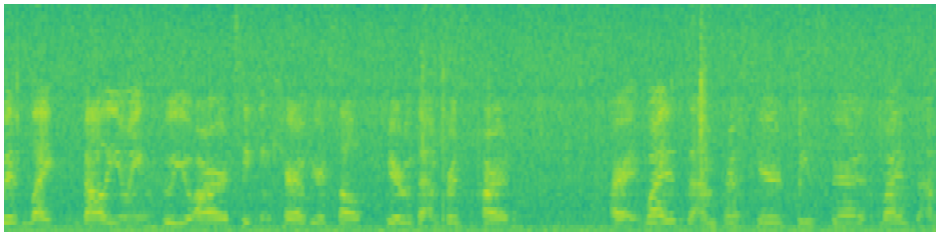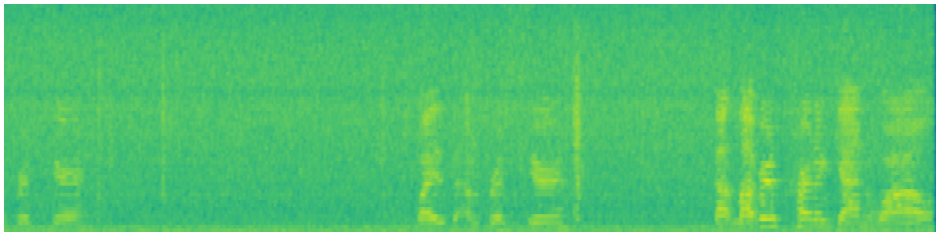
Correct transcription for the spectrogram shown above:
with like valuing who you are, taking care of yourself here with the Empress card. All right, why is the Empress here, please, Spirit? Why is the Empress here? Why is the Empress here? That Lovers card again, wow.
